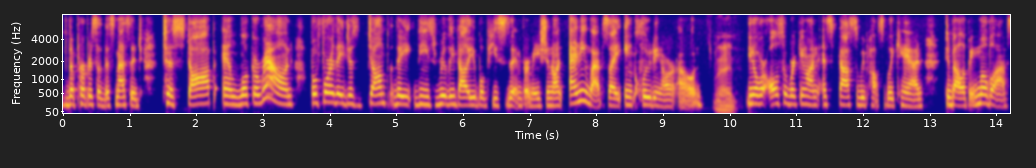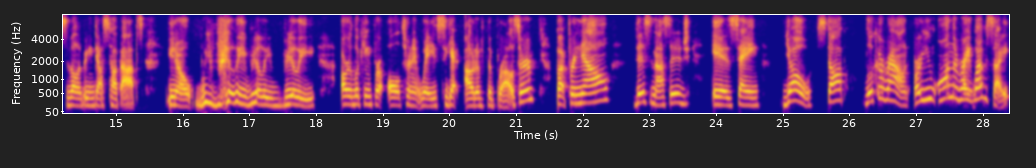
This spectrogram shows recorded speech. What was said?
the purpose of this message, to stop and look around before they just dump these really valuable pieces of information on any website, including our own. Right. You know, we're also working on as fast as we possibly can, developing mobile apps, developing desktop apps. You know, we really, really, really are looking for alternate ways to get out of the browser. But for now, this message is saying, yo, stop, look around. Are you on the right website?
